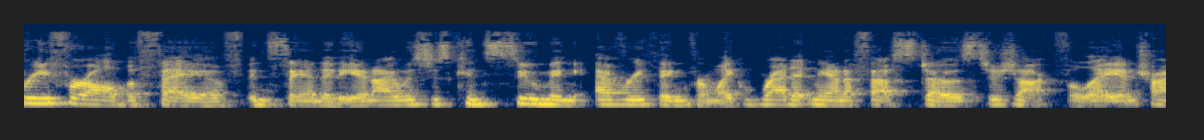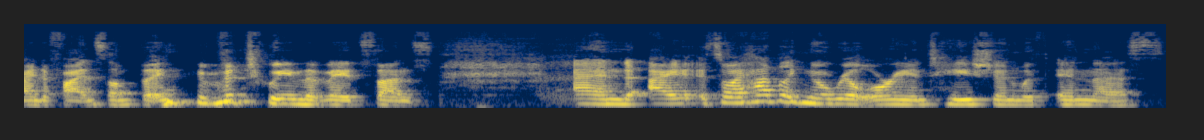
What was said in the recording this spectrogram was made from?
free for all buffet of insanity. And I was just consuming everything from like Reddit manifestos to Jacques Vallée and trying to find something in between that made sense. And I, so I had like no real orientation within this.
